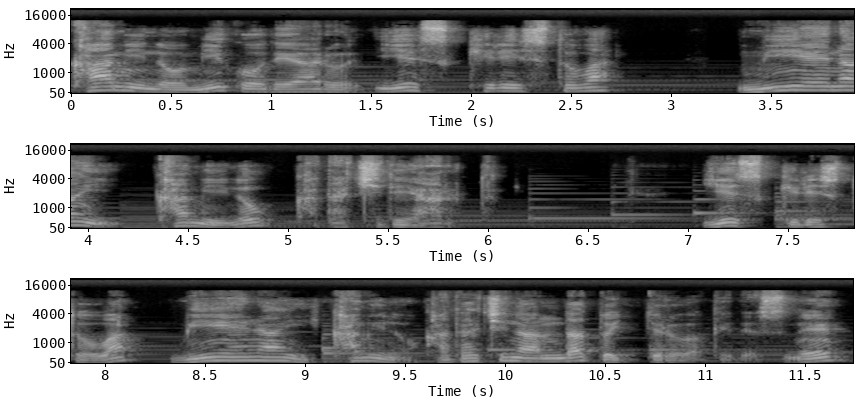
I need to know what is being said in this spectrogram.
神の御子であるイエス・キリストは見えない神の形であると。イエス・キリストは見えない神の形なんだと言ってるわけですね。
